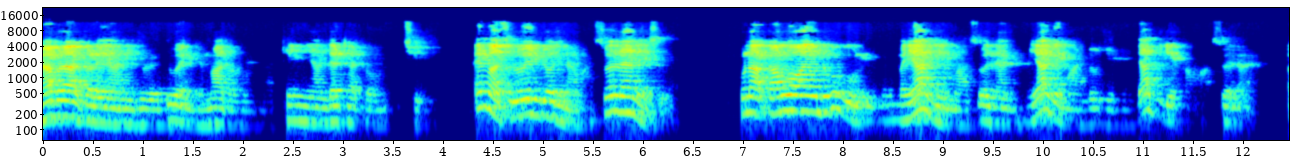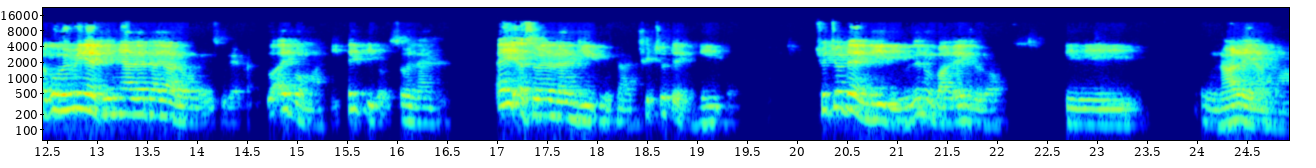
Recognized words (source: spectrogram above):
နဗရကလျာဏီဆိုတဲ့သူ့ရဲ့ဓမ္မတော်မှာထင်ညာလက်ထပ်တော်အခြေအဲ့မှာဆိုလို့ရင်ပြောချင်တာဆွဲလန်းနေဆိုခုနကောင်းကောင်းအယုံတစ်ခုကိုမရခင်မှာဆွဲလန်းမရခင်မှာလိုချင်ရပြီးတဲ့အခါမှာဆွဲလန်းအခုမိမိနဲ့ထင်ညာလက်ထပ်ရတော့လေဆိုတဲ့အခါသူအဲ့ပေါ်မှာဒီတိတ်ပြီးတော့ဆွဲလန်းတယ်အဲ့အဆွဲလန်းကြီးကဒါချွတ်ချွတ်တဲ့နေပေါ့ ချွတ်ချွတ်တဲ့နေဒီဦးဇင်းတို့ဗာလဲဆိုတော့ဒီဟိုနားလေရမှာ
